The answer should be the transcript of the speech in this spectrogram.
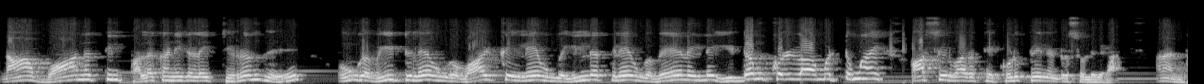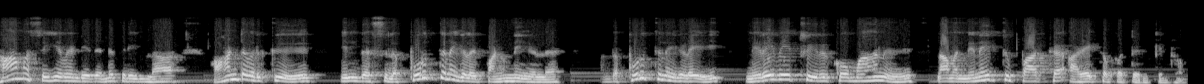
நான் வானத்தின் பலகணிகளை திறந்து உங்க வீட்டில உங்க வாழ்க்கையிலே உங்க இல்லத்திலே உங்க வேலையிலே இடம் கொள்ளா மட்டுமாய் ஆசீர்வாதத்தை கொடுப்பேன் என்று சொல்லுகிறார். ஆனா நாம செய்ய வேண்டியது என்ன தெரியுங்களா? ஆண்டவருக்கு இந்த சில பொருத்தனைகளை பண்ணீங்கல்ல அந்த பொருத்தனைகளை நிறைவேற்றி இருக்கோமான்னு நாம நினைத்து பார்க்க அழைக்கப்பட்டிருக்கின்றோம்.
